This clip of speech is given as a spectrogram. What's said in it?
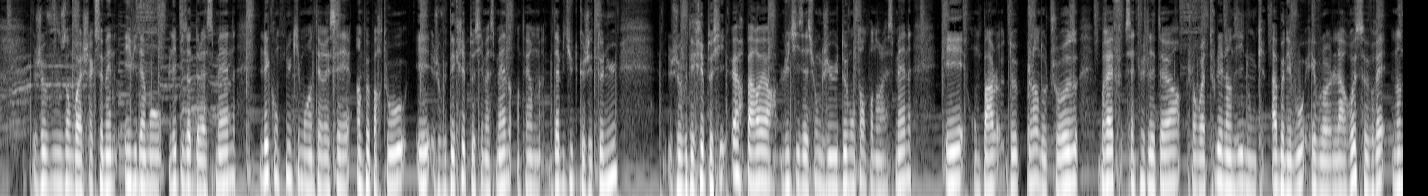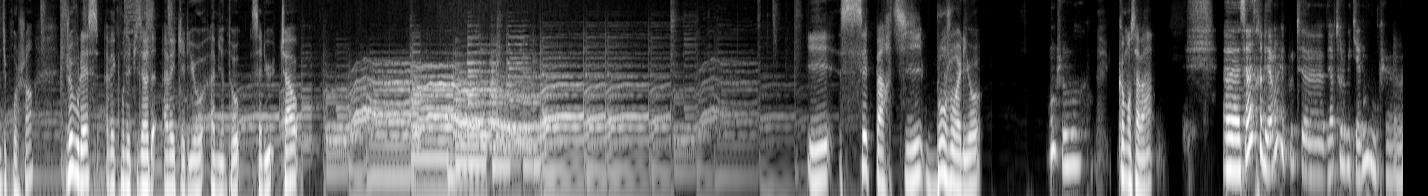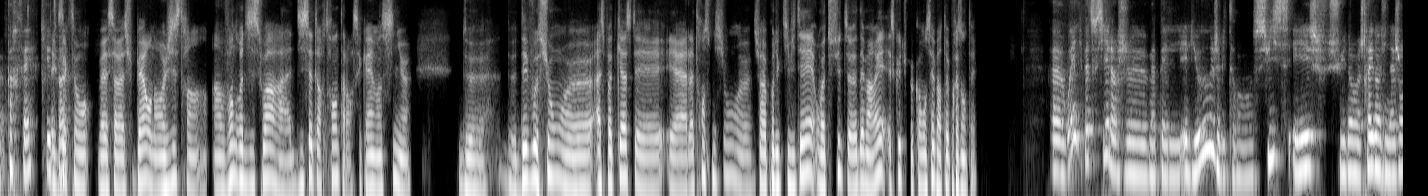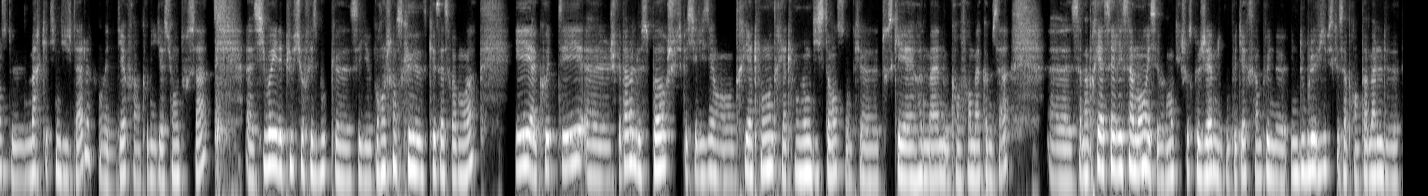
Je vous envoie chaque semaine évidemment l'épisode de la semaine, les contenus qui m'ont intéressé un peu partout et je vous décrypte aussi ma semaine en termes d'habitudes que j'ai tenues. Je vous décrypte aussi heure par heure l'utilisation que j'ai eue de mon temps pendant la semaine et on parle de plein d'autres choses. Bref, cette newsletter, je l'envoie tous les lundis donc abonnez-vous et vous la recevrez lundi prochain. Je vous laisse avec mon épisode avec Elio. À bientôt. Salut, ciao. Et c'est parti. Bonjour Elio. Bonjour. Comment ça va? Euh, ça va très bien. Écoute, euh, bientôt le week-end, donc euh, parfait. Exactement. Ben, ça va super. On enregistre un, vendredi soir à 17h30. Alors c'est quand même un signe de, dévotion à ce podcast et à la transmission sur la productivité. On va tout de suite démarrer. Est-ce que tu peux commencer par te présenter? Euh, ouais, il a pas de souci. Alors, je m'appelle Elio, j'habite en Suisse et je, suis dans, je travaille dans une agence de marketing digital, on va dire, enfin communication, tout ça. Euh, si vous voyez les pubs sur Facebook, euh, c'est il grand chance que que ça soit moi. Et à côté, euh, je fais pas mal de sport. Je suis spécialisée en triathlon, triathlon longue distance, donc euh, tout ce qui est Ironman ou grand format comme ça. Euh, ça m'a pris assez récemment et c'est vraiment quelque chose que j'aime. Donc on peut dire que c'est un peu une, une, double vie puisque ça prend pas mal de,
